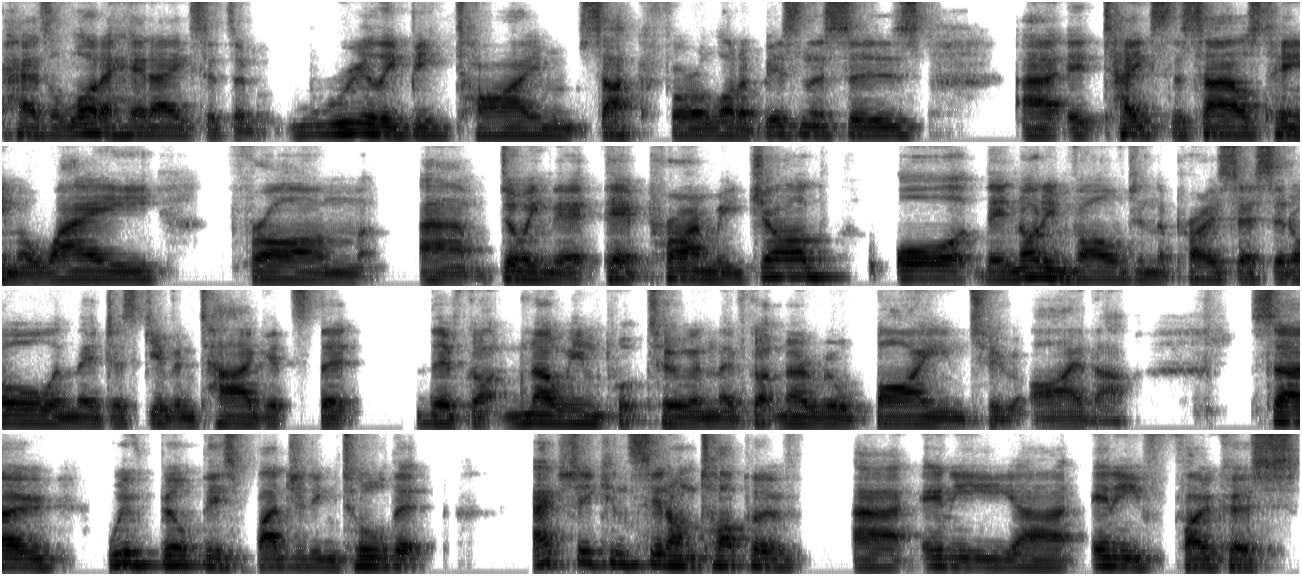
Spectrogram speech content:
has a lot of headaches. It's a really big time suck for a lot of businesses. Uh, it takes the sales team away from um, doing their, their primary job, or they're not involved in the process at all and they're just given targets that they've got no input to and they've got no real buy into either. So we've built this budgeting tool that actually can sit on top of uh, any uh, any Phocas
